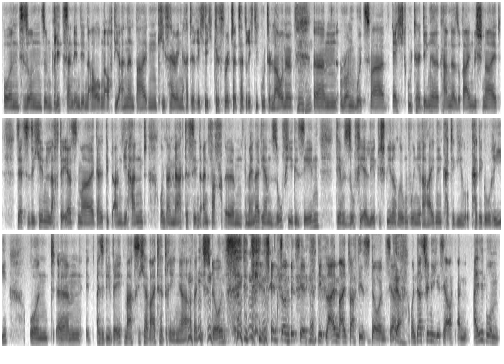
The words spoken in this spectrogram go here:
und so ein, so ein Glitzern in den Augen, auch die anderen beiden, Keith Haring hatte richtig, Keith Richards hatte richtig gute Laune, mhm. ähm, Ron Woods war echt guter Dinge, kam da so reingeschneit, setzte sich hin, lachte erstmal, gibt einem die Hand und man merkt, das sind einfach ähm, Männer, die haben so viel gesehen, die haben so viel erlebt, die spielen auch irgendwo in ihrer eigenen Kategorie und ähm, also die Welt mag sich ja weiterdrehen, ja, aber die Stones, die sind so ein bisschen, die bleiben einfach die Stones, ja. ja. Und das finde ich ist ja auch ein Album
